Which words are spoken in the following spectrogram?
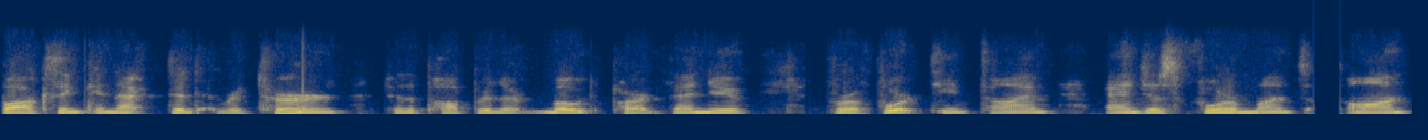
Boxing Connected returned to the popular Moat Park venue for a 14th time and just four months on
